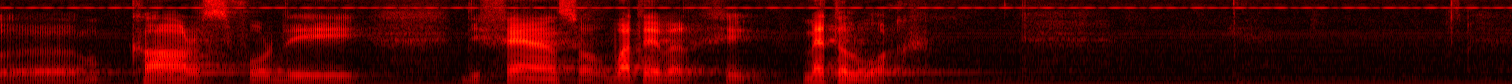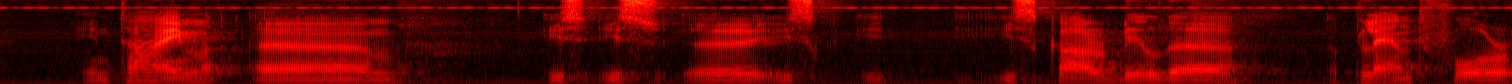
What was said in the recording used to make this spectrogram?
uh, cars for the defense or whatever, metal work. in time, um, is, is, uh, is, ISCAR built a, a, plant for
